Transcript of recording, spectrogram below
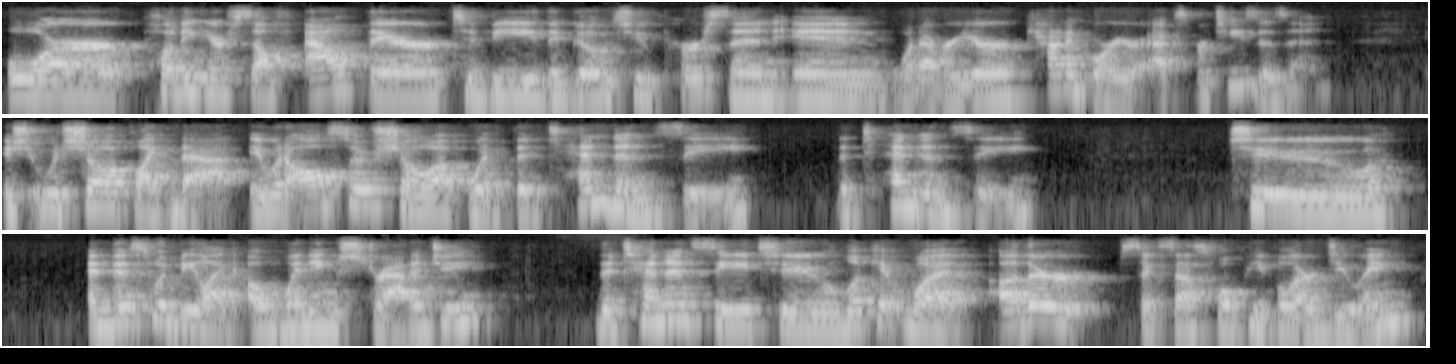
or putting yourself out there to be the go-to person in whatever your category or expertise is in it would show up like that it would also show up with the tendency the tendency to and this would be like a winning strategy the tendency to look at what other successful people are doing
